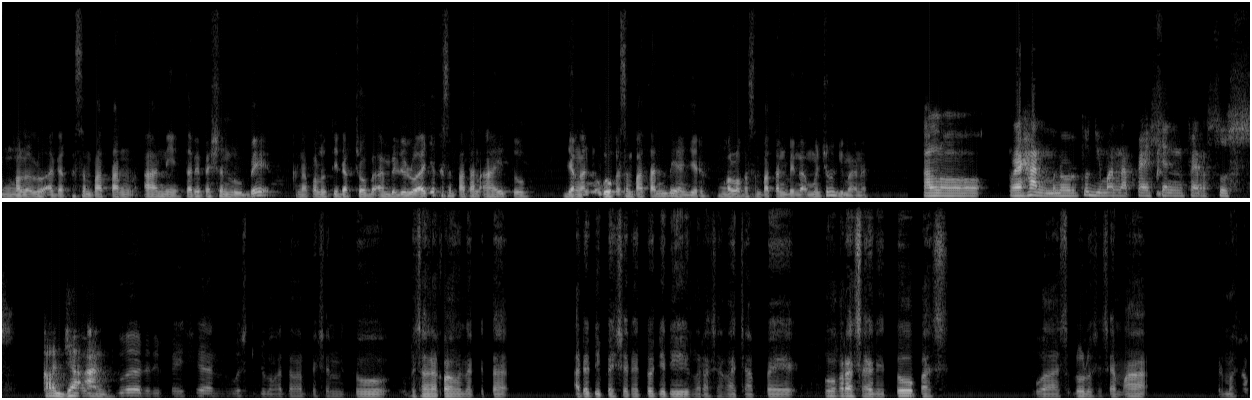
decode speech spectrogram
Hmm. kalau lu ada kesempatan A nih tapi passion lu B kenapa lu tidak coba ambil dulu aja kesempatan A itu? Jangan nunggu kesempatan B anjir. Hmm. kalau kesempatan B nggak muncul gimana? Kalau Rehan menurut lu gimana passion versus kerjaan? Gue dari passion gue setuju banget dengan passion itu. Misalnya kalau kita ada di passion itu jadi ngerasa nggak capek gue ngerasain itu pas gue lulus SMA dan masuk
